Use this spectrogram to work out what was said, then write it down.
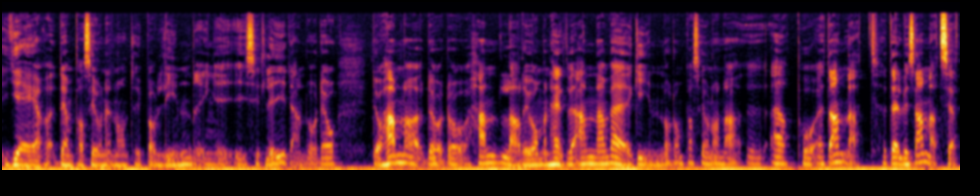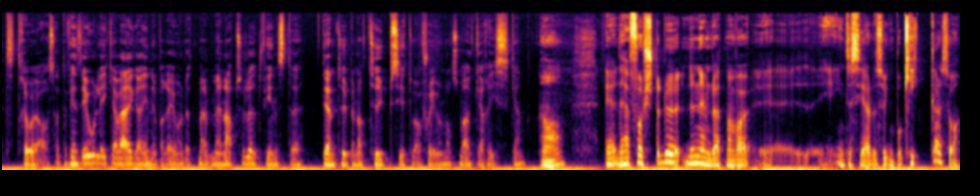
ger den personen någon typ av lindring i, i sitt lidande. Och då, då, hamnar, då, då handlar det om en helt annan väg in och de personerna eh, är på ett annat, ett delvis annat sätt tror jag. Så att det finns olika vägar in i beroendet men, men absolut finns det den typen av typsituationer som ökar risken. Ja. Eh, det här första du, du nämnde att man var eh, intresserad och sugen på kickar så.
